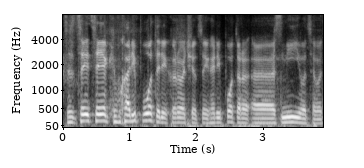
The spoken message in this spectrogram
Це, це, це як в Гаррі Поттері, коротше, цей Гаррі Поттер е, змії, оце от.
